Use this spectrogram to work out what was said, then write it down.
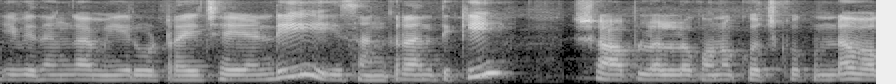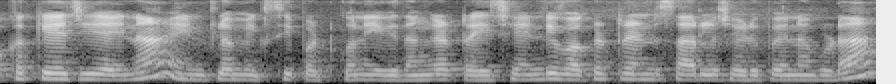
ఈ విధంగా మీరు ట్రై చేయండి. ఈ సంక్రాంతికి షాపులలో కొనుక్కొచ్చుకోకుండా ఒక కేజీ అయినా ఇంట్లో మిక్సీ పట్టుకొని ఈ విధంగా ట్రై చేయండి. ఒకటి రెండు సార్లు చెడిపోయినా కూడా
